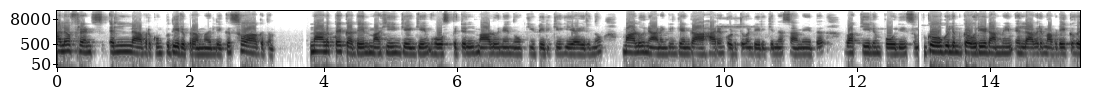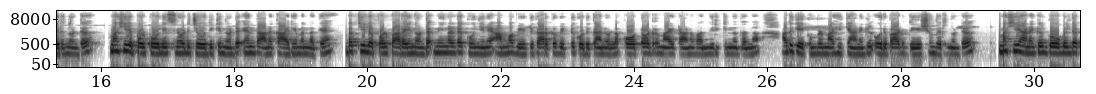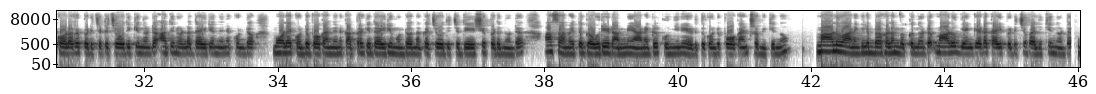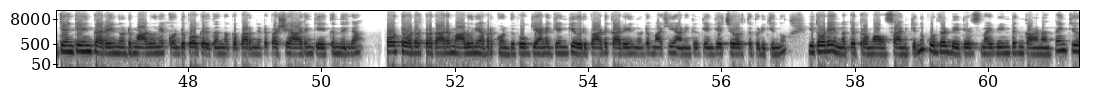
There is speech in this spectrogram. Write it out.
Hello friends എല്ലാവർക്കും പുതിയൊരു പ്രമോയിലേക്ക് സ്വാഗതം. നാളത്തെ കഥയിൽ മഹിയും ഗംഗയും ഹോസ്പിറ്റലിൽ മാളുവിനെ നോക്കിയിട്ടിരിക്കുകയായിരുന്നു. മാളുവിനാണെങ്കിൽ ഗംഗ ആഹാരം കൊടുത്തുകൊണ്ടിരിക്കുന്ന സമയത്ത് വക്കീലും പോലീസും ഗോകുലും ഗൗരിയുടെ അമ്മയും എല്ലാവരും അവിടേക്ക് വരുന്നുണ്ട്. മഹി അപ്പോൾ പോലീസിനോട് ചോദിക്കുന്നുണ്ട് എന്താണ് കാര്യമെന്നൊക്കെ. വക്കീൽ അപ്പോൾ പറയുന്നുണ്ട് നിങ്ങളുടെ കുഞ്ഞിനെ അമ്മ വീട്ടുകാർക്ക് വിട്ടുകൊടുക്കാനുള്ള കോർട്ട് ഓർഡറുമായിട്ടാണ് വന്നിരിക്കുന്നതെന്ന്. അത് കേൾക്കുമ്പോൾ മഹിക്കാണെങ്കിൽ ഒരുപാട് ദേഷ്യം വരുന്നുണ്ട്. മഹിയാണെങ്കിൽ ഗോകുലിന്റെ കോളറ് പിടിച്ചിട്ട് ചോദിക്കുന്നുണ്ട് അതിനുള്ള ധൈര്യം നിനക്കുണ്ടോ? മോളെ കൊണ്ടുപോകാൻ നിനക്ക് അത്രയ്ക്ക് ധൈര്യമുണ്ടോ? എന്നൊക്കെ ചോദിച്ച് ദേഷ്യപ്പെടുന്നുണ്ട്. ആ സമയത്ത് ഗൗരിയുടെ അമ്മയാണെങ്കിൽ കുഞ്ഞിനെ എടുത്തുകൊണ്ട് പോകാൻ ശ്രമിക്കുന്നു. മാളു ആണെങ്കിലും ബഹളം വെക്കുന്നുണ്ട്. മാളു ഗംഗയുടെ കൈ പിടിച്ച് വലിക്കുന്നുണ്ട്. ഗംഗയും കരയുന്നുണ്ട് മാളുവിനെ കൊണ്ടുപോകരുതെന്നൊക്കെ പറഞ്ഞിട്ട് പക്ഷെ ആരും കേൾക്കുന്നില്ല. കോർട്ട് ഓർഡർ പ്രകാരം മാളുവിനെ അവർ കൊണ്ടുപോവുകയാണ്. ഗംഗ ഒരുപാട് കരയുന്നുണ്ട്. മഹിയാണെങ്കിൽ ഗംഗയെ ചേർത്ത് പിടിക്കുന്നു. ഇതോടെ ഇന്നത്തെ പ്രൊമോ അവസാനിക്കുന്നു. കൂടുതൽ ഡീറ്റെയിൽസുമായി വീണ്ടും കാണാം. താങ്ക്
